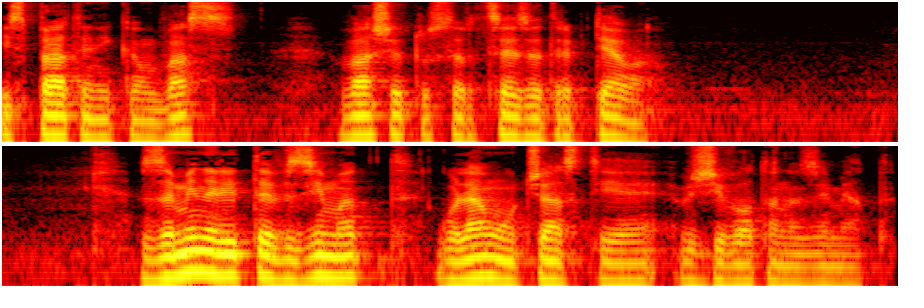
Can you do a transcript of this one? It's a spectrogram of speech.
изпратени към вас, вашето сърце затрептява. Заминалите взимат голямо участие в живота на Земята.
